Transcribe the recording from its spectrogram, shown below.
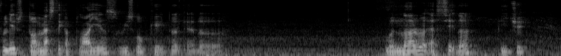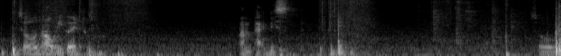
Philips Domestic Appliance which located at the Menara Axis uh, PJ so now we're going to unpack this. So we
